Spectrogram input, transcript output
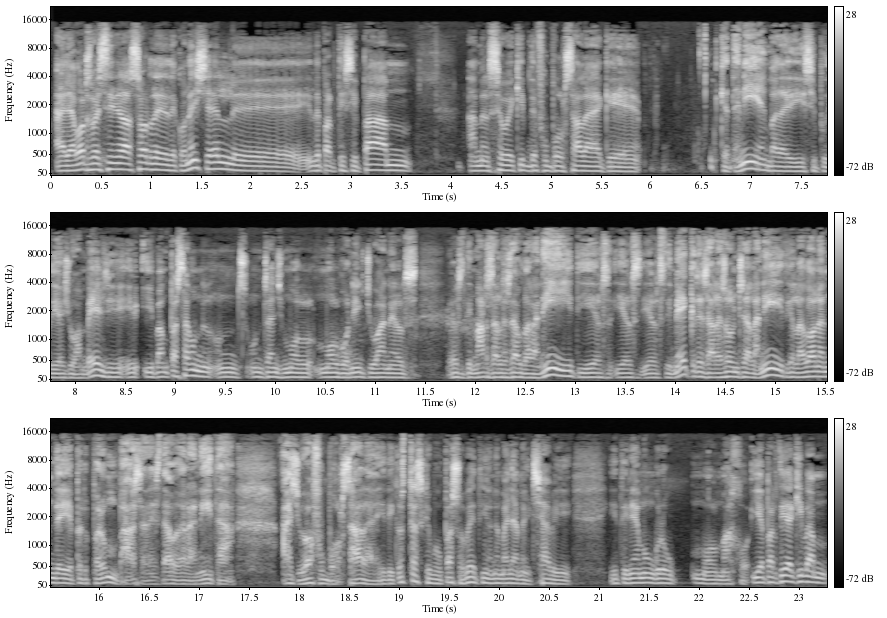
Eh, Llavors vaig tenir la sort de, de conèixer-lo eh, i de participar amb, amb el seu equip de futbol sala que, que tenia, em va dir si podia jugar amb ells i, i, i van passar un, uns, uns anys molt, molt bonics jugant els, els dimarts a les 10 de la nit i els, i, els, i els dimecres a les 11 de la nit que la dona em deia, però per on vas a les 10 de la nit a, a jugar a futbol sala? I dic, ostres, que m'ho passo bé, tio, anem allà amb el Xavi i teníem un grup molt majo i a partir d'aquí vam,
